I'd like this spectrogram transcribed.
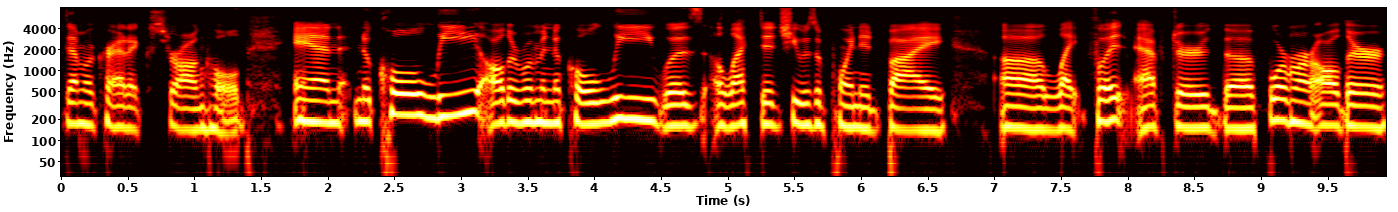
Democratic stronghold. And Nicole Lee, Alderwoman Nicole Lee, was elected. She was appointed by uh, Lightfoot after the former alder.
